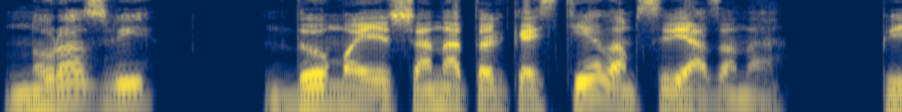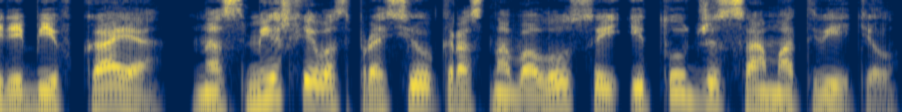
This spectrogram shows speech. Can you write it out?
Но разве...» «Думаешь, она только с телом связана?» Перебив Кая, насмешливо спросил красноволосый и тут же сам ответил.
